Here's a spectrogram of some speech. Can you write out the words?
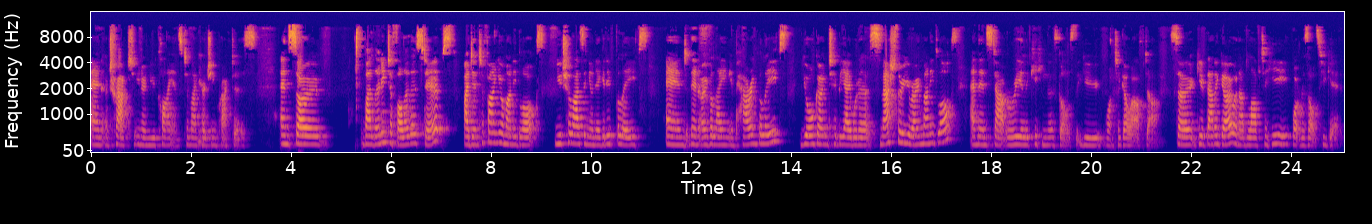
and attract, you know, new clients to my coaching practice. And so by learning to follow those steps, identifying your money blocks, neutralizing your negative beliefs, and then overlaying empowering beliefs, you're going to be able to smash through your own money blocks and then start really kicking those goals that you want to go after. So give that a go and I'd love to hear what results you get.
